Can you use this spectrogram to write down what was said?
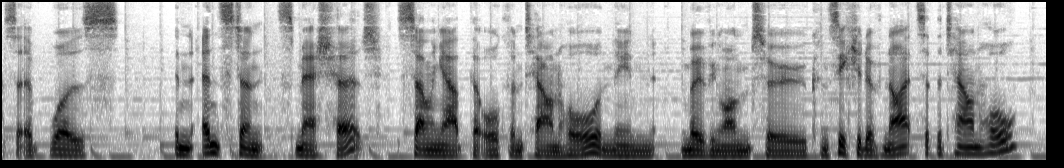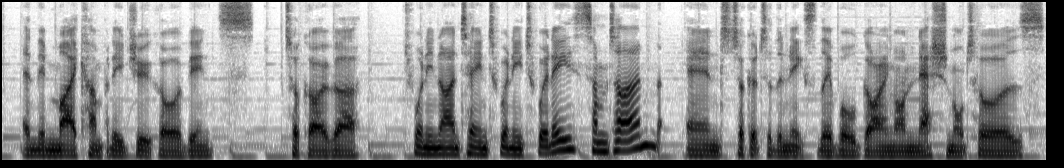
So it was an instant smash hit, selling out the Auckland Town Hall and then moving on to consecutive nights at the Town Hall. And then my company, Duco Events, took over 2019 2020 sometime and took it to the next level, going on national tours,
